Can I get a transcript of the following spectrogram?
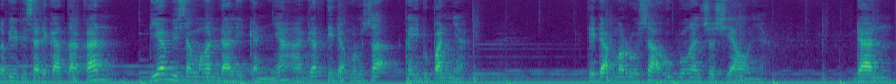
lebih bisa dikatakan dia bisa mengendalikannya agar tidak merusak kehidupannya tidak merusak hubungan sosialnya dan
